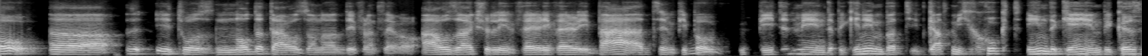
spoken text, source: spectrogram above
Oh, uh, it was not that I was on a different level. I was actually very, very bad, and people beated me in the beginning, but it got me hooked in the game because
